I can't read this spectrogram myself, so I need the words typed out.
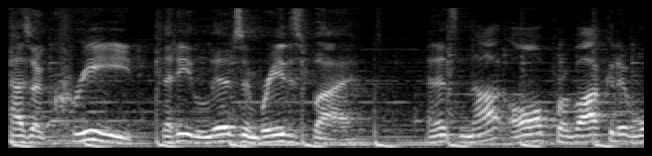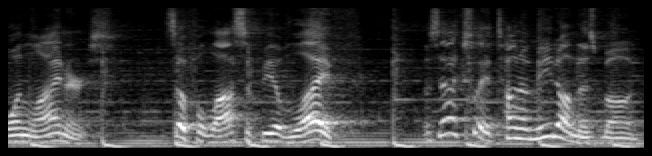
has a creed that he lives and breathes by. And it's not all provocative one liners, it's a philosophy of life. There's actually a ton of meat on this bone.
